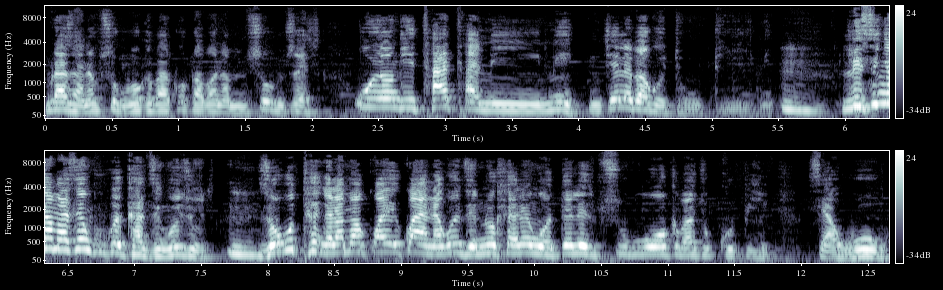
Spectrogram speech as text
umntazana ebusuku boke baqoqa bona msumsesa uyongithatha nini? Ngitshele bakwethu ngithini? Lisinyama senkukhu ekhanzi ngozuthi zokuthengela amakwayikwana kwenzeni nohlala engotela ezibusuku woke batsho ukukhuphile. Siyawu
